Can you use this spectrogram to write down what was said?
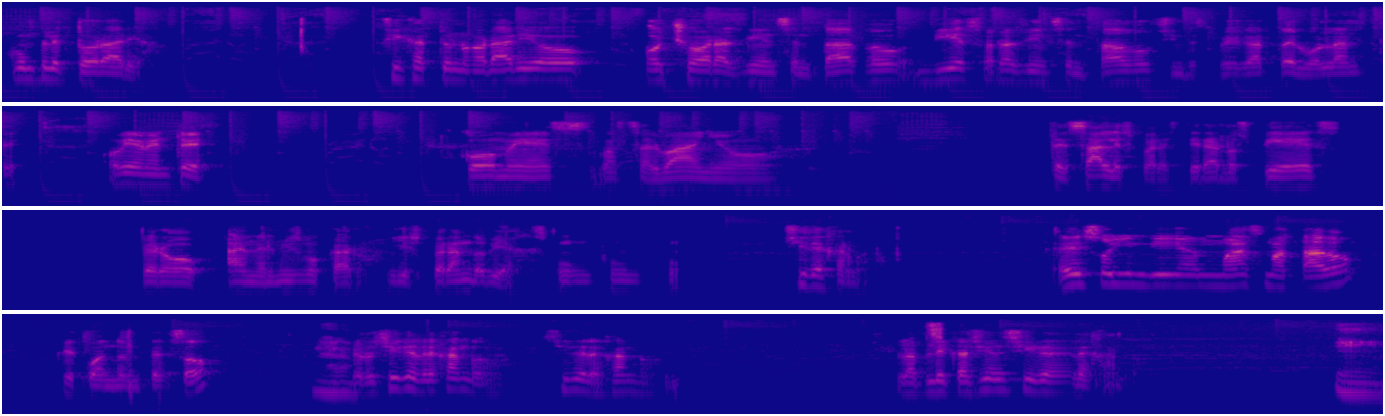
Cumple tu horario. Fíjate un horario, 8 horas bien sentado, 10 horas bien sentado, sin despegarte del volante. Obviamente, comes, vas al baño, te sales para estirar los pies, pero en el mismo carro y esperando viajes. Pum, pum, pum. Sí deja, hermano. Es hoy en día más matado que cuando empezó, Claro. pero sigue dejando, sigue dejando. La aplicación sigue dejando. Y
